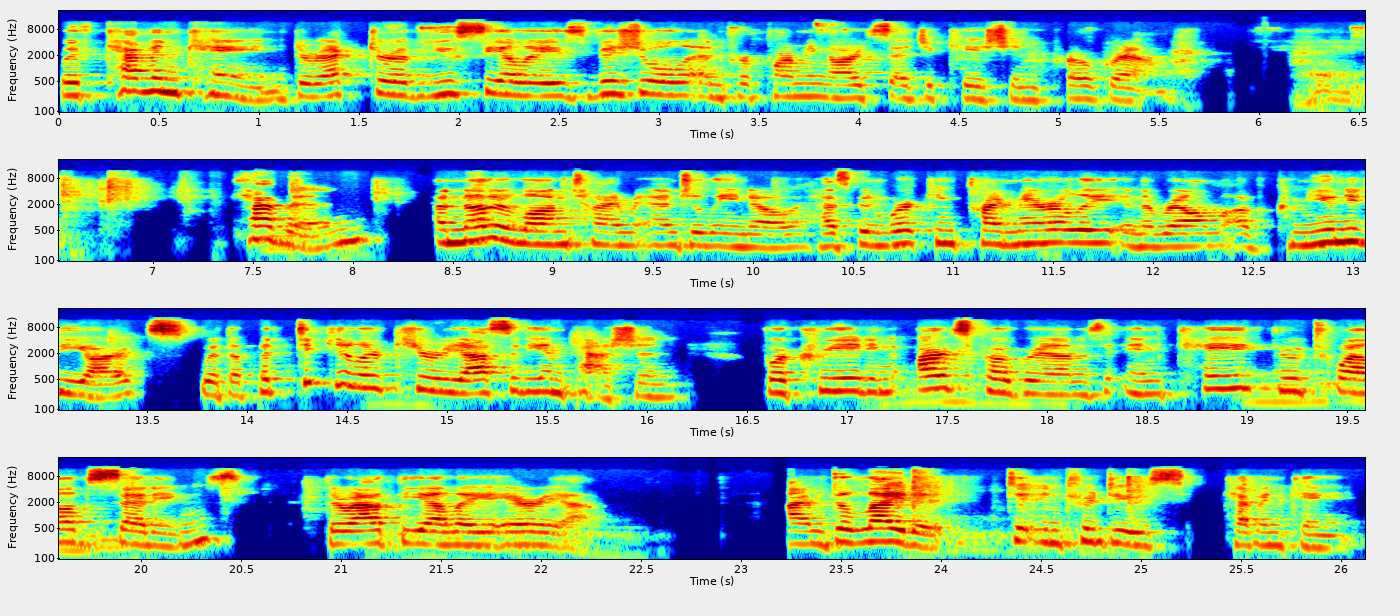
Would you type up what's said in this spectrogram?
with Kevin Kane, director of UCLA's Visual and Performing Arts Education Program. Kevin, another longtime Angelino, has been working primarily in the realm of community arts with a particular curiosity and passion for creating arts programs in K through 12 settings throughout the LA area. I'm delighted to introduce Kevin Kane.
